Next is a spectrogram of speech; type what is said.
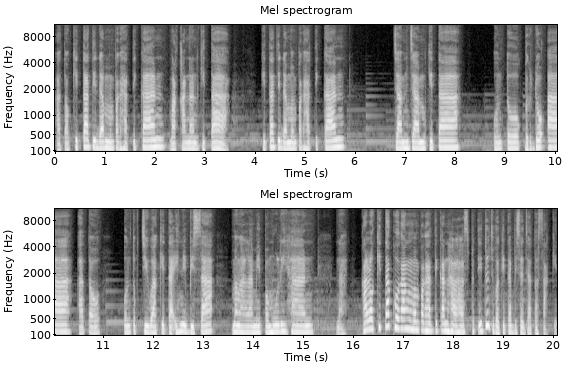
atau kita tidak memperhatikan makanan kita, kita tidak memperhatikan jam-jam kita untuk berdoa, atau untuk jiwa kita ini bisa mengalami pemulihan. Nah, kalau kita kurang memperhatikan hal-hal seperti itu, juga kita bisa jatuh sakit.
